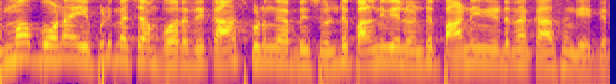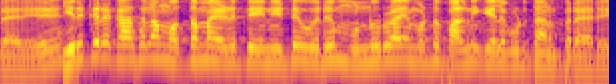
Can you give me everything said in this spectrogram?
சும்மா போனா எப்படி மச்சான் போறது? காசு கொடுங்க அப்படின்னு சொல்லிட்டு பழனிவேல் வந்து பாண்டியன் தான் காசு கேட்கிறாரு இருக்கிற காசெல்லாம் மொத்தமா எடுத்து எண்ணிட்டு ஒரு முந்நூறு ரூபாய் மட்டும் பழனி கையில கொடுத்து அனுப்புறாரு.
